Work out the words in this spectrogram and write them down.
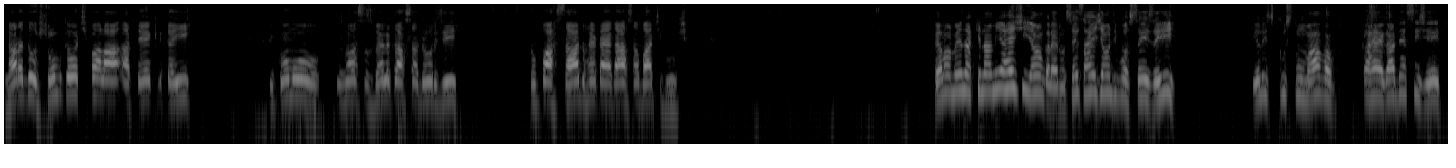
Na hora do chumbo que eu vou te falar a técnica aí e como os nossos velhos caçadores aí no passado recarregar sua bate-bucha. Pelo menos aqui na minha região, galera. Não sei se a região de vocês aí, eles costumavam carregar desse jeito.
